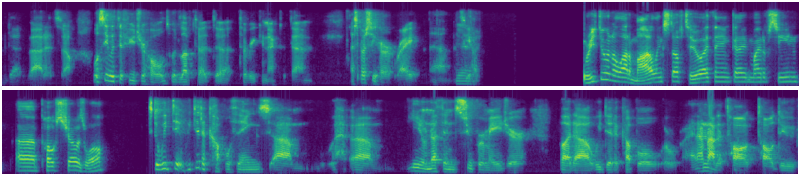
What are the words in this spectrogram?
No doubt about it. So we'll see what the future holds. Would love to to, to reconnect with them, especially her, right? Um, yeah. Were you doing a lot of modeling stuff too? I think I might have seen uh, post show as well. So we did we did a couple things. Um, um, you know, nothing super major but uh, we did a couple. And I'm not a tall tall dude,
